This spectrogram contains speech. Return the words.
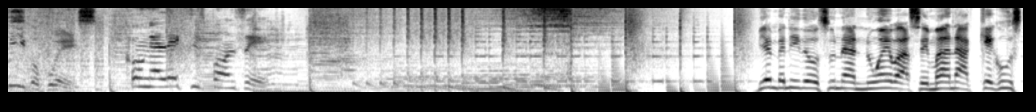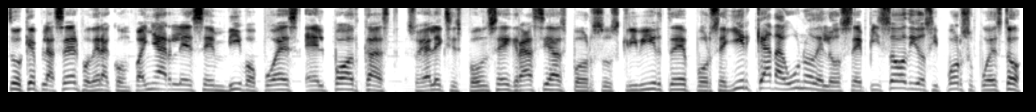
Vivo pues. Con Alexis Ponce. Bienvenidos una nueva semana. Qué gusto, qué placer poder acompañarles en vivo, pues, el podcast. Soy Alexis Ponce. Gracias por suscribirte, por seguir cada uno de los episodios y, por supuesto,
